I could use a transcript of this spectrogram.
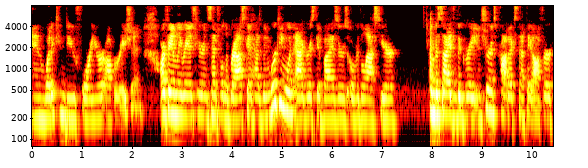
and what it can do for your operation. Our family ranch here in central Nebraska has been working with AgRisk Advisors over the last year and besides the great insurance products that they offer,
